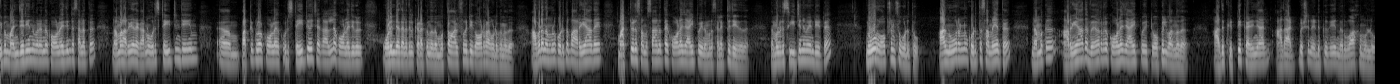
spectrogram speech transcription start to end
ഇപ്പം മഞ്ചേരി എന്ന് പറയുന്ന കോളേജിന്റെ സ്ഥലത്ത് നമ്മൾ അറിയാതെ കാരണം ഒരു സ്റ്റേറ്റിന്റെയും പർട്ടിക്കുലർ കോളേജ് ഒരു സ്റ്റേറ്റ് വെച്ചിട്ടല്ല കോളേജുകൾ ഓൾ ഇന്ത്യ തലത്തിൽ കിടക്കുന്നത്. മൊത്തം ആൽഫബറ്റിക് ഓർഡറാണ് കൊടുക്കുന്നത്. അവിടെ നമ്മൾ കൊടുത്തപ്പോൾ അറിയാതെ മറ്റൊരു സംസ്ഥാനത്തെ കോളേജ് ആയിപ്പോയി നമ്മൾ സെലക്ട് ചെയ്തത്. നമ്മളൊരു സീറ്റിന് വേണ്ടിയിട്ട് നൂറ് ഓപ്ഷൻസ് കൊടുത്തു. ആ നൂറെണ്ണം കൊടുത്ത സമയത്ത് നമുക്ക് അറിയാതെ വേറൊരു കോളേജ് ആയിപ്പോയി ടോപ്പിൽ വന്നത്. അത് കിട്ടിക്കഴിഞ്ഞാൽ അത് അഡ്മിഷൻ എടുക്കുകയേ നിർവാഹമുള്ളൂ.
